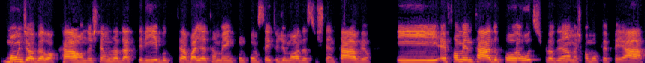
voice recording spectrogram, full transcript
Mão de Obra Local, nós temos a da Tribo, que trabalha também com o conceito de moda sustentável, e é fomentado por outros programas, como o PPA,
